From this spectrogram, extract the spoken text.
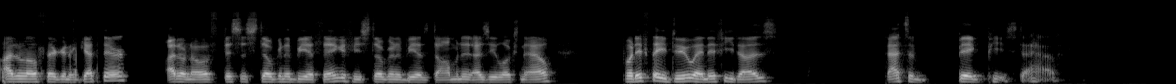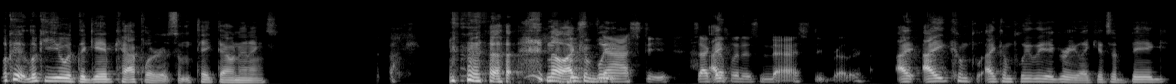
I don't know if they're going to get there. I don't know if this is still going to be a thing, if he's still going to be as dominant as he looks now. But if they do, and if he does, that's a big piece to have. Look at look at you with the Gabe Kaplerism takedown innings. no, I completely nasty. Zach Eflin is nasty, brother. I I com- I completely agree. Like it's a big.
